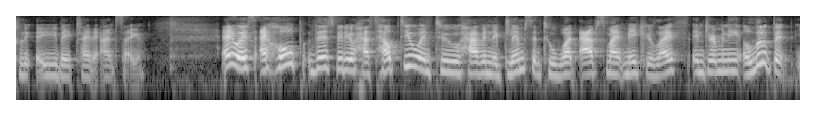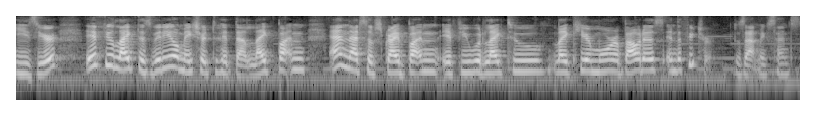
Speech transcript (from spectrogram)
eBay Kleinanzeigen. Anyways, I hope this video has helped you into having a glimpse into what apps might make your life in Germany a little bit easier. If you like this video, make sure to hit that like button and that subscribe button if you would like to like hear more about us in the future. Does that make sense?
